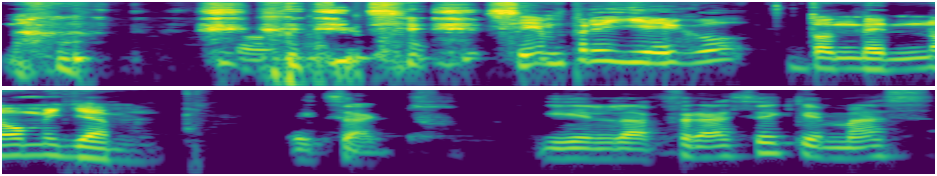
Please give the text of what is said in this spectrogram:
No. Siempre llego donde no me llaman. Exacto y en la frase que más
